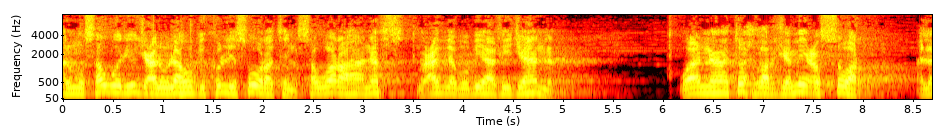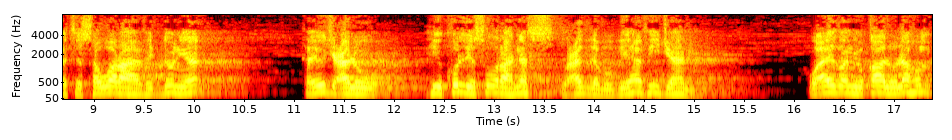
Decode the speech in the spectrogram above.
المصور يجعل له بكل صورة صورها نفس يعذب بها في جهنم وأنها تحضر جميع الصور التي صورها في الدنيا فيجعل في كل صورة نفس يعذب بها في جهنم. وأيضا يقال لهم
